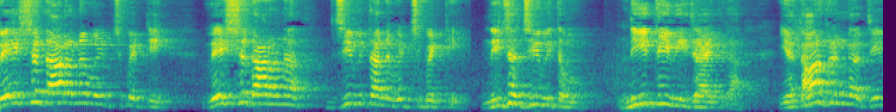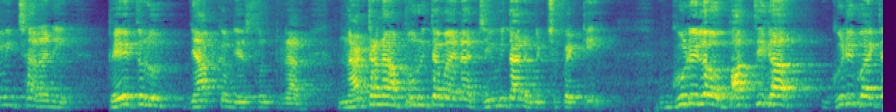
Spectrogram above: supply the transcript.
వేషధారణ విడిచిపెట్టి వేషధారణ జీవితాన్ని విడిచిపెట్టి నిజ జీవితము నీతి నిజాయితీగా యథార్థంగా జీవించాలని పేతులు జ్ఞాపకం చేస్తుంటున్నారు. నటన పూరితమైన జీవితాన్ని విడిచిపెట్టి గుడిలో భక్తిగా గుడి బయట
